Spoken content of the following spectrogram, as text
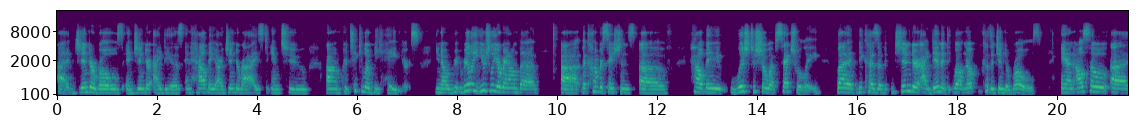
uh, gender roles and gender ideas and how they are genderized into um, particular behaviors. You know, re- really, usually around the uh, the conversations of how they wish to show up sexually but because of gender identity, well, no, because of gender roles and also uh,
